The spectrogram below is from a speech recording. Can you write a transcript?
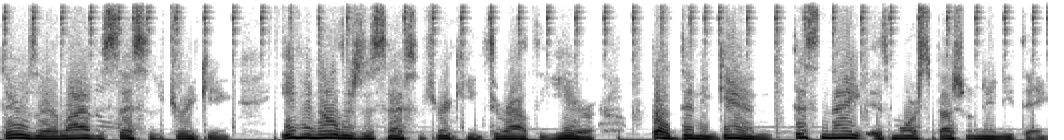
there's a lot of excessive drinking even though there's excessive drinking throughout the year. But then again this night is more special than anything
